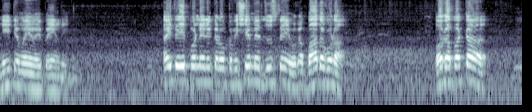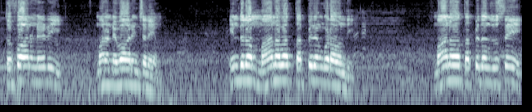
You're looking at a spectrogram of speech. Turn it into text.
నీటిమయమైపోయింది అయితే ఇప్పుడు నేను ఇక్కడ ఒక విషయం మీరు చూస్తే ఒక బాధ కూడా. ఒక పక్క తుఫాను అనేది మనం నివారించలేం. ఇందులో మానవ తప్పిదం కూడా ఉంది. మానవ తప్పిదం చూస్తే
